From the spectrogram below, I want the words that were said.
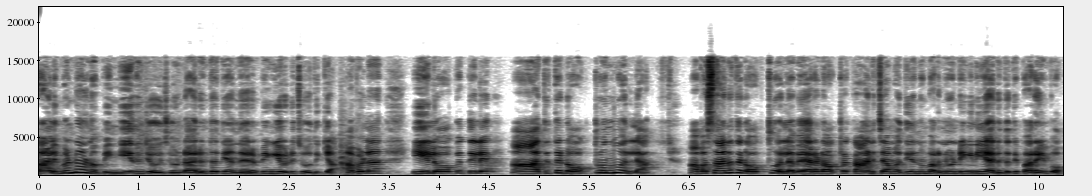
കളിമണ്ണാണോ പിങ്കി എന്ന് ചോദിച്ചുകൊണ്ട് അരുന്ധതി അന്നേരം പിങ്കിയോട് ചോദിക്കാം. അവൾ ഈ ലോകത്തിലെ ആദ്യത്തെ ഡോക്ടറൊന്നുമല്ല അവസാനത്തെ ഡോക്ടറും അല്ല വേറെ ഡോക്ടറെ കാണിച്ചാൽ മതിയെന്നും പറഞ്ഞുകൊണ്ട് ഇങ്ങനെ ഈ അരുന്ധതി പറയുമ്പോൾ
